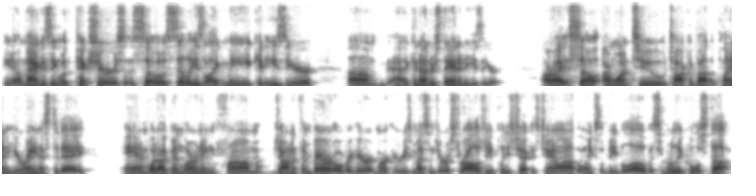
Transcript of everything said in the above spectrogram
you know magazine with pictures so sillies like me can easier um, can understand it easier all right so i want to talk about the planet uranus today and what i've been learning from jonathan bear over here at mercury's messenger astrology please check his channel out the links will be below but some really cool stuff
